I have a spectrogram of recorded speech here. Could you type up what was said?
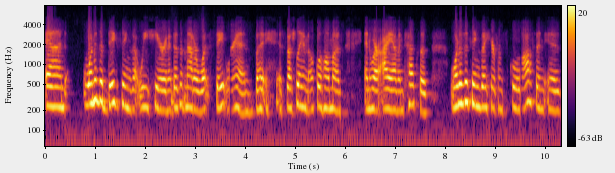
And one of the big things that we hear, and it doesn't matter what state we're in, but especially in Oklahoma and, where I am in Texas, one of the things I hear from schools often is,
